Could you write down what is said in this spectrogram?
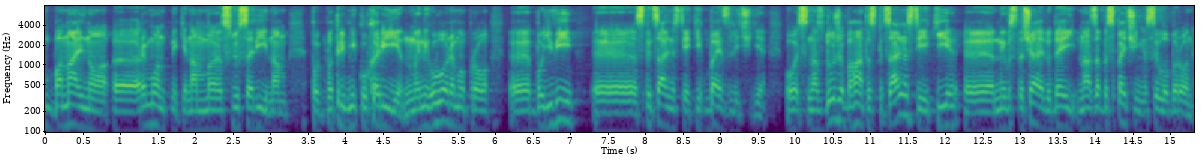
Банально е, ремонтники, нам е, слюсарі, нам потрібні кухарі. Ми не говоримо про е, бойові спеціальності, яких безліч є. Ось нас дуже багато спеціальностей, які не вистачає людей на забезпечення сил оборони.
